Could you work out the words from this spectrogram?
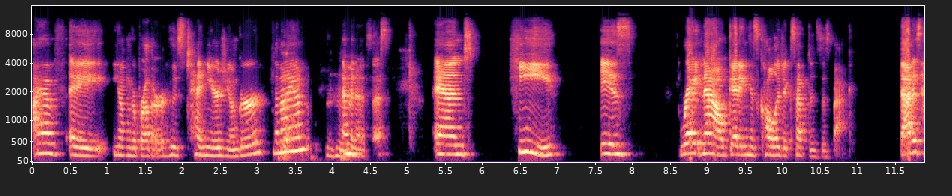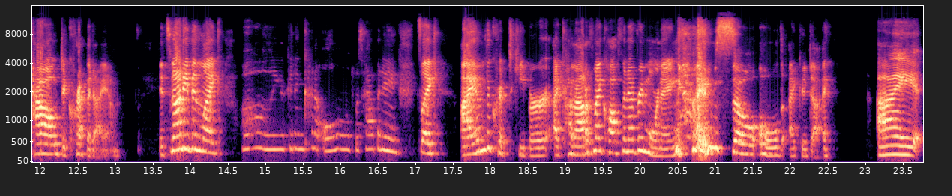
I have a younger brother who's 10 years younger than I am. Mhm. Emma knows this. And he is right now getting his college acceptances back. That is how decrepit I am. It's not even like, oh, you're getting kind of old. What's happening? It's like, I am the crypt keeper. I come out of my coffin every morning. I am so old, I could die. I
